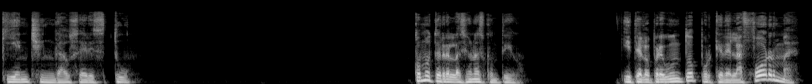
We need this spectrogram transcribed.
quién chingaos eres tú? ¿Cómo te relacionas contigo? Y te lo pregunto porque de la forma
